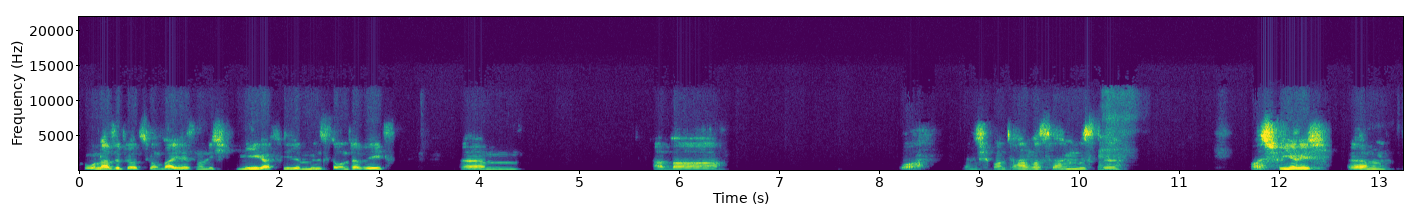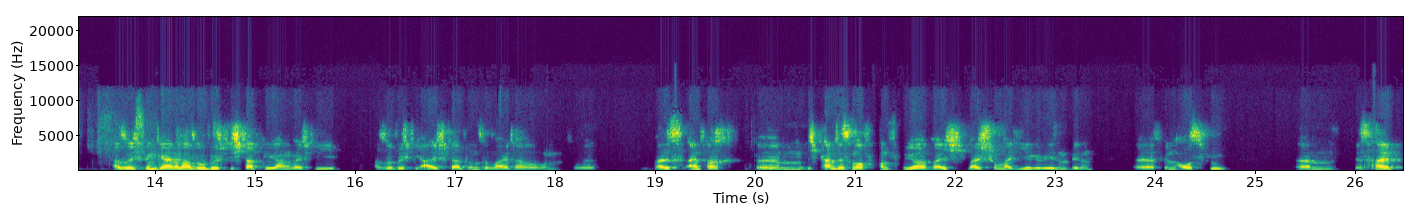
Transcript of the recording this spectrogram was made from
Corona-Situation war ich jetzt noch nicht mega viel in Münster unterwegs. Ähm, aber boah, wenn ich spontan was sagen müsste, war es schwierig. Ähm, also ich bin gerne mal so durch die Stadt gegangen, weil ich die, also durch die Altstadt und so weiter und äh, weil es einfach, ähm, ich kannte es noch von früher, weil ich, weil ich schon mal hier gewesen bin äh, für einen Ausflug. Ähm, deshalb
